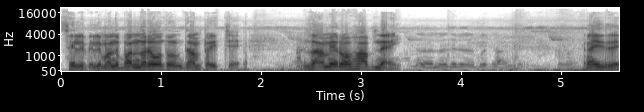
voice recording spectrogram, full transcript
ছেলে পেলে মানে বন্দরের মতন জাম পেরিচ্ছে। জামের অভাব নাই। এই যে।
